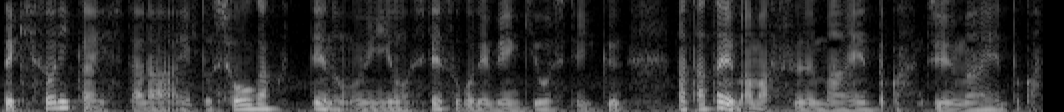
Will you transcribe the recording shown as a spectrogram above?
で、基礎理解したら、えっと、少額っていうのを運用してそこで勉強していく。まあ、例えば、まあ、数万円とか10万円とか。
